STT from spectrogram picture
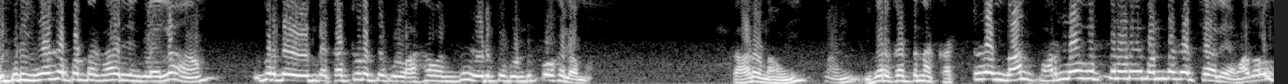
இப்படி ஏகப்பட்ட காரியங்களை எல்லாம் இவருடைய இந்த கட்டடத்துக்குள்ளாக வந்து எடுத்துக்கொண்டு போகலாம். காரணம் இவர் கட்டின கட்டிடம் தான் பரலோகத்தினுடைய பண்டகச்சாலயம். அதாவது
